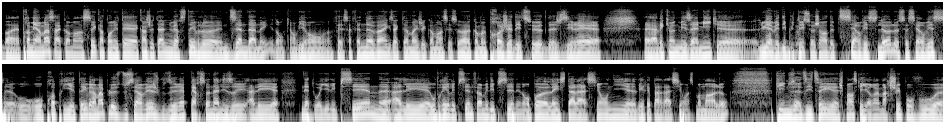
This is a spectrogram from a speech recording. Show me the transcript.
Ben, premièrement, ça a commencé quand on était, quand j'étais à l'université, une dizaine d'années. Donc, environ, ça fait neuf ans exactement que j'ai commencé ça comme un projet d'études, je dirais, euh, avec un de mes amis que lui avait débuté ce genre de petit service-là, là, ce service euh, aux, propriétés. Vraiment plus du service, je vous dirais, personnalisé. Aller euh, nettoyer les piscines, aller ouvrir les piscines, fermer les piscines et non pas l'installation ni les réparations à ce moment-là. Puis il nous a dit, tu sais, je pense qu'il y aura un marché pour vous,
